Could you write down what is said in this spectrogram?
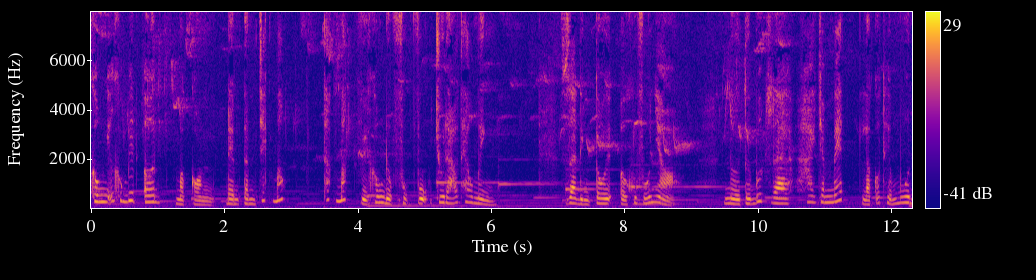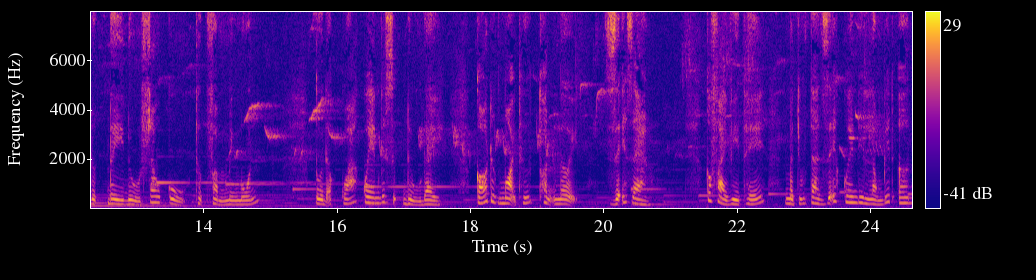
không những không biết ơn mà còn đem tâm trách móc, thắc mắc vì không được phục vụ chu đáo theo mình gia đình tôi ở khu phố nhỏ. Nơi tôi bước ra 200 mét là có thể mua được đầy đủ rau củ thực phẩm mình muốn. Tôi đã quá quen với sự đủ đầy có được mọi thứ thuận lợi dễ dàng. Có phải vì thế mà chúng ta dễ quên đi lòng biết ơn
